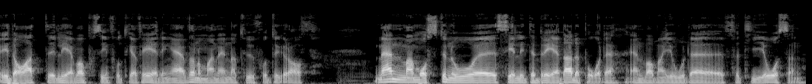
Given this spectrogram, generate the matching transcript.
idag att leva på sin fotografering, även om man är naturfotograf. Men man måste nog eh, se lite bredare på det än vad man gjorde för tio år sedan.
